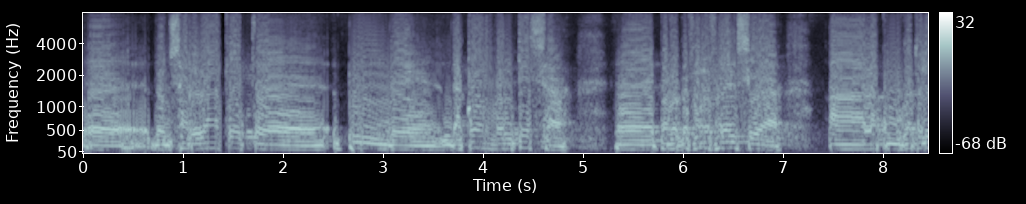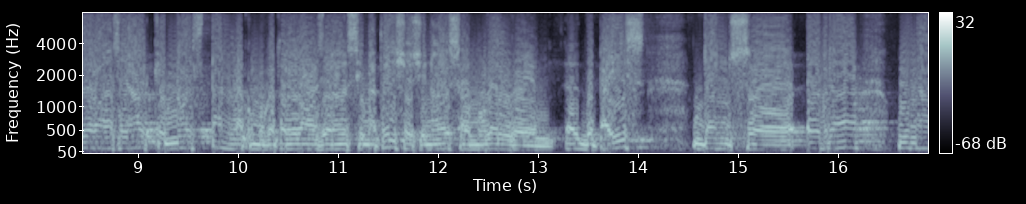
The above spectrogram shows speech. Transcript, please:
eh, doncs, arribar a aquest eh, punt d'acord, d'entesa, eh, per lo que fa referència a la convocatòria de vaga general, que no és tant la convocatòria de vaga general en si mateixa, sinó és el model de, de país, doncs eh, obre una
